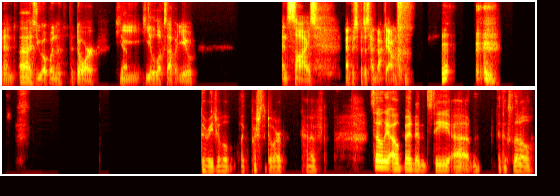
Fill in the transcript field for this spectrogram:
And Uh, as you open the door, he he looks up at you and sighs and just puts his head back down. the Regent will like push the door kind of slowly open and see um it looks a little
